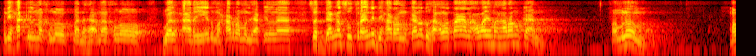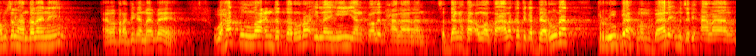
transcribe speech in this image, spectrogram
Lihaqil makhluk pada hak makhluk wal harir muharramun lihaqillah. Sedangkan sutra ini diharamkan untuk hak Allah Taala, Allah yang mengharamkan. Paham belum? Muhammad sallallahu alaihi ini? Ayo perhatikan baik-baik. Wa haqqullah 'inda darurah ilahi yang qalib halalan. Sedangkan hak Allah Taala ketika darurat berubah membalik menjadi halal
